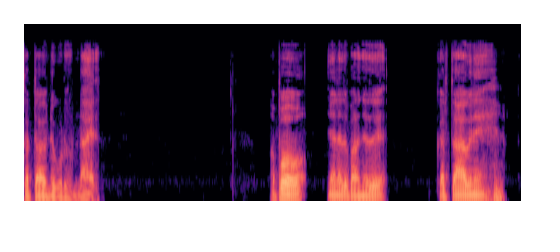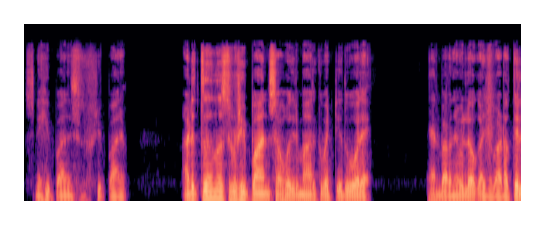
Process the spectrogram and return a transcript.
കർത്താവിന്റെ കൂടെ ഉണ്ടായത്. അപ്പോൾ ഞാനത് പറഞ്ഞത് കർത്താവിനെ സ്നേഹിപ്പാനും ശുശ്രൂഷിപ്പാനും അടുത്തു നിന്ന് ശുശ്രൂഷിപ്പാൻ സഹോദരിമാർക്ക് പറ്റിയതുപോലെ ഞാൻ പറഞ്ഞുവല്ലോ കഴിഞ്ഞ പാഠത്തിൽ.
